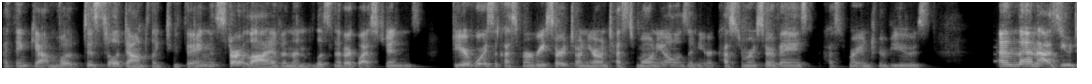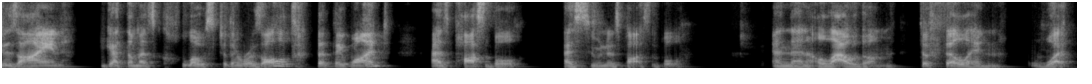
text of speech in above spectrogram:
I think, yeah, we'll distill it down to like two things start live and then listen to their questions. Do your voice of customer research on your own testimonials and your customer surveys, customer interviews. And then as you design, get them as close to the result that they want as possible, as soon as possible. And then allow them to fill in what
